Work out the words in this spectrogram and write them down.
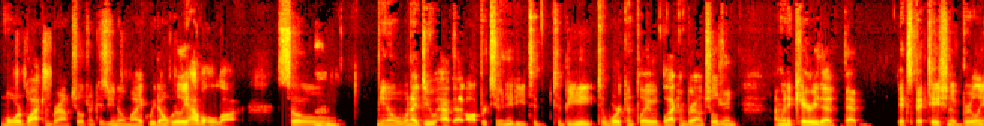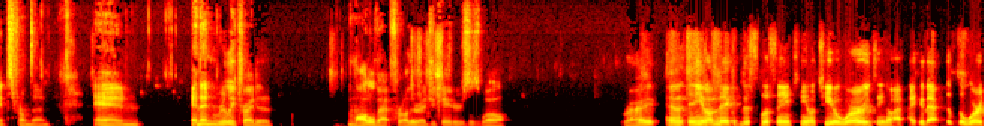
more black and brown children, because you know, Mike, we don't really have a whole lot. So, mm-hmm. you know, when I do have that opportunity to to be to work and play with black and brown children, I'm going to carry that that expectation of brilliance from them, and and then really try to model that for other educators as well. Right. And, and you know, Nick, just listening, to, you know, to your words, you know, I, I hear that the, the, word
